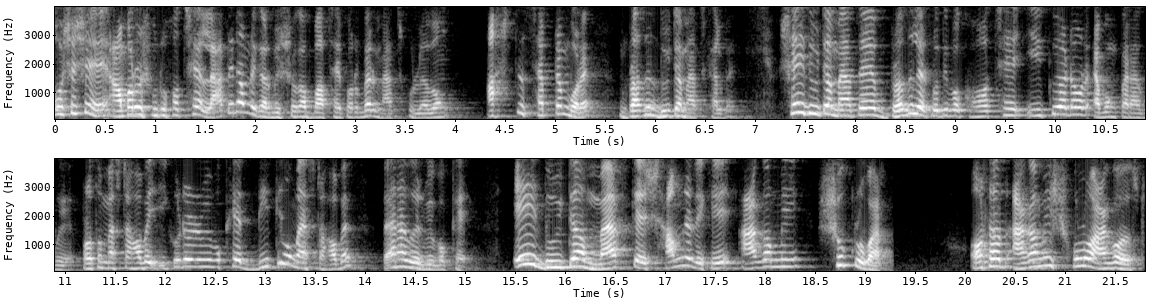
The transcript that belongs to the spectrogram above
অবশেষে আবারও শুরু হচ্ছে লাতিন আমেরিকার বিশ্বকাপ বাছাই পর্বের ম্যাচগুলো এবং আসছে সেপ্টেম্বরে ব্রাজিল দুইটা ম্যাচ খেলবে। সেই দুইটা ম্যাচে ব্রাজিলের প্রতিপক্ষ হচ্ছে ইকুয়েডর এবং প্যারাগুয়ে। প্রথম ম্যাচটা হবে ইকুয়েডরের বিপক্ষে, দ্বিতীয় ম্যাচটা হবে প্যারাগুয়ের বিপক্ষে। এই দুইটা ম্যাচকে সামনে রেখে আগামী শুক্রবার, অর্থাৎ আগামী ষোলো August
